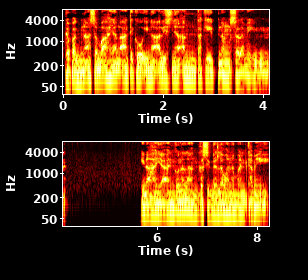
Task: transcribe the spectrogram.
Kapag nasa bahay ang ate ko, inaalis niya ang takip ng salamin. Hinahayaan ko na lang kasi dalawa naman kami.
